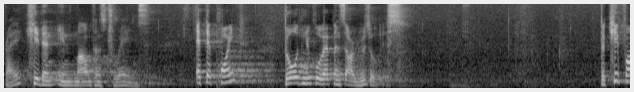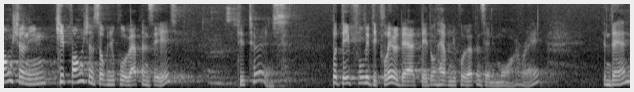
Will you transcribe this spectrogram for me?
right, hidden in mountains terrains, at that point, those nuclear weapons are useless. The key functioning, key functions of nuclear weapons is deterrence. But they fully declare that they don't have nuclear weapons anymore, right? And then,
